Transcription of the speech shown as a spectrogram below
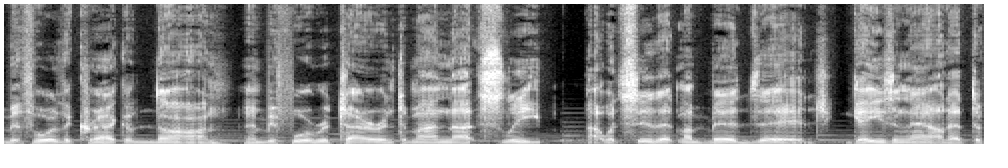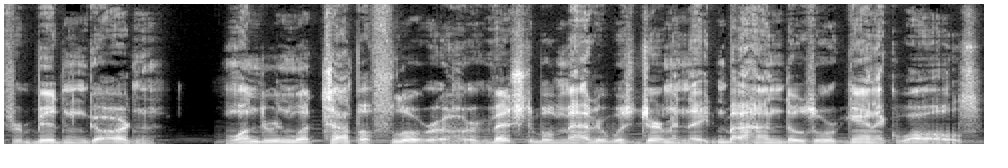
Before the crack of dawn and before retiring to my night's sleep, I would sit at my bed's edge, gazing out at the forbidden garden wondering what type of flora or vegetable matter was germinating behind those organic walls.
